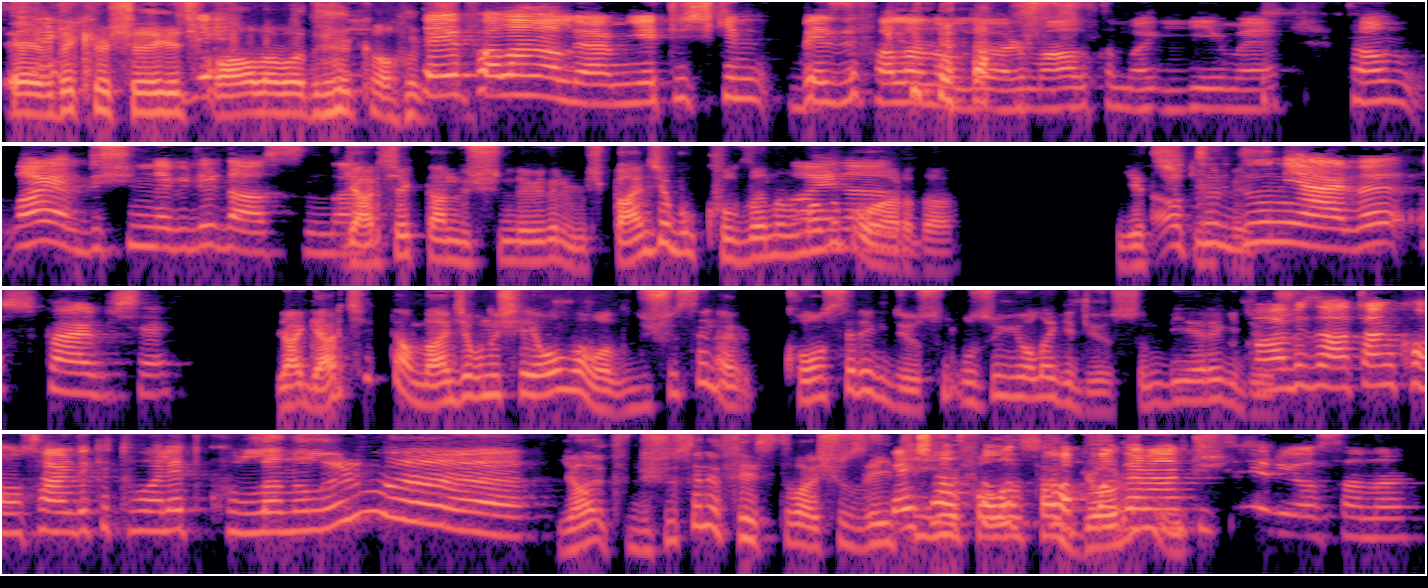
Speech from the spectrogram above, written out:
evde köşeye geçip ağlamadığı kalmış. şey falan alıyorum. Yetişkin bezi falan alıyorum altıma giyime. Tam var ya düşünülebilirdi aslında. Gerçekten düşünülebilirmiş. Bence bu kullanılmalı bu Aynen. arada. Yetişkin. Oturduğun yerde süper bir şey. Ya gerçekten bence bunun şey olmamalı. Düşünsene konsere gidiyorsun, uzun yola gidiyorsun, bir yere gidiyorsun. Abi zaten konserdeki tuvalet kullanılır mı? Ya düşünsene festival şu 5 zeytinyağı falan haftalık sen kapla gördün mü hiç? garantisi veriyor sana.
